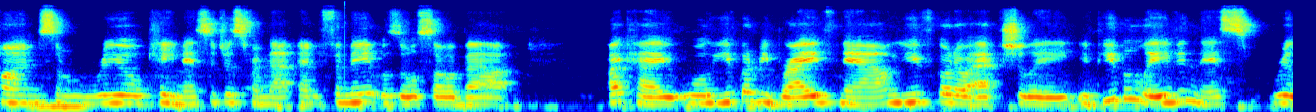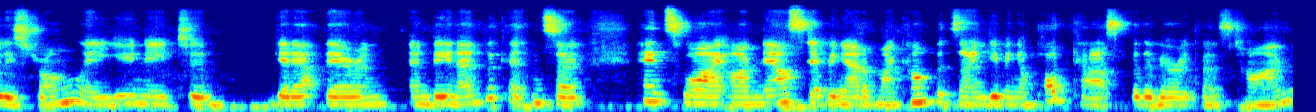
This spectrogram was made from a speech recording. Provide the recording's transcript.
home some real key messages from that. And for me, it was also about okay, well, you've got to be brave now. You've got to actually, if you believe in this really strongly, you need to get out there and, and be an advocate. And so, hence why I'm now stepping out of my comfort zone, giving a podcast for the very first time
